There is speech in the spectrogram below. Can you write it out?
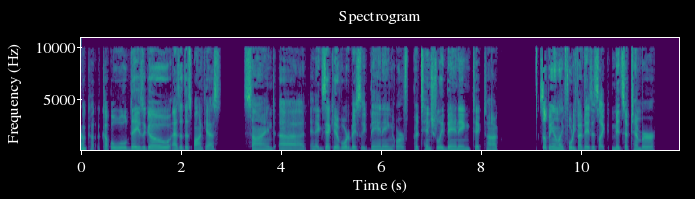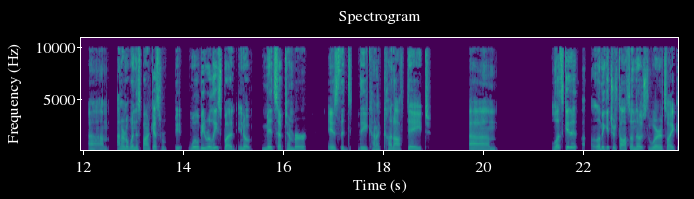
yeah. a, cu- a couple days ago, as of this podcast, signed uh, an executive order basically banning or potentially banning TikTok something in like 45 days. It's like mid September. Um, I don't know when this podcast will be, will be released, but you know, mid September is the the kind of cutoff date. Um, let's get it. Let me get your thoughts on those. Where it's like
